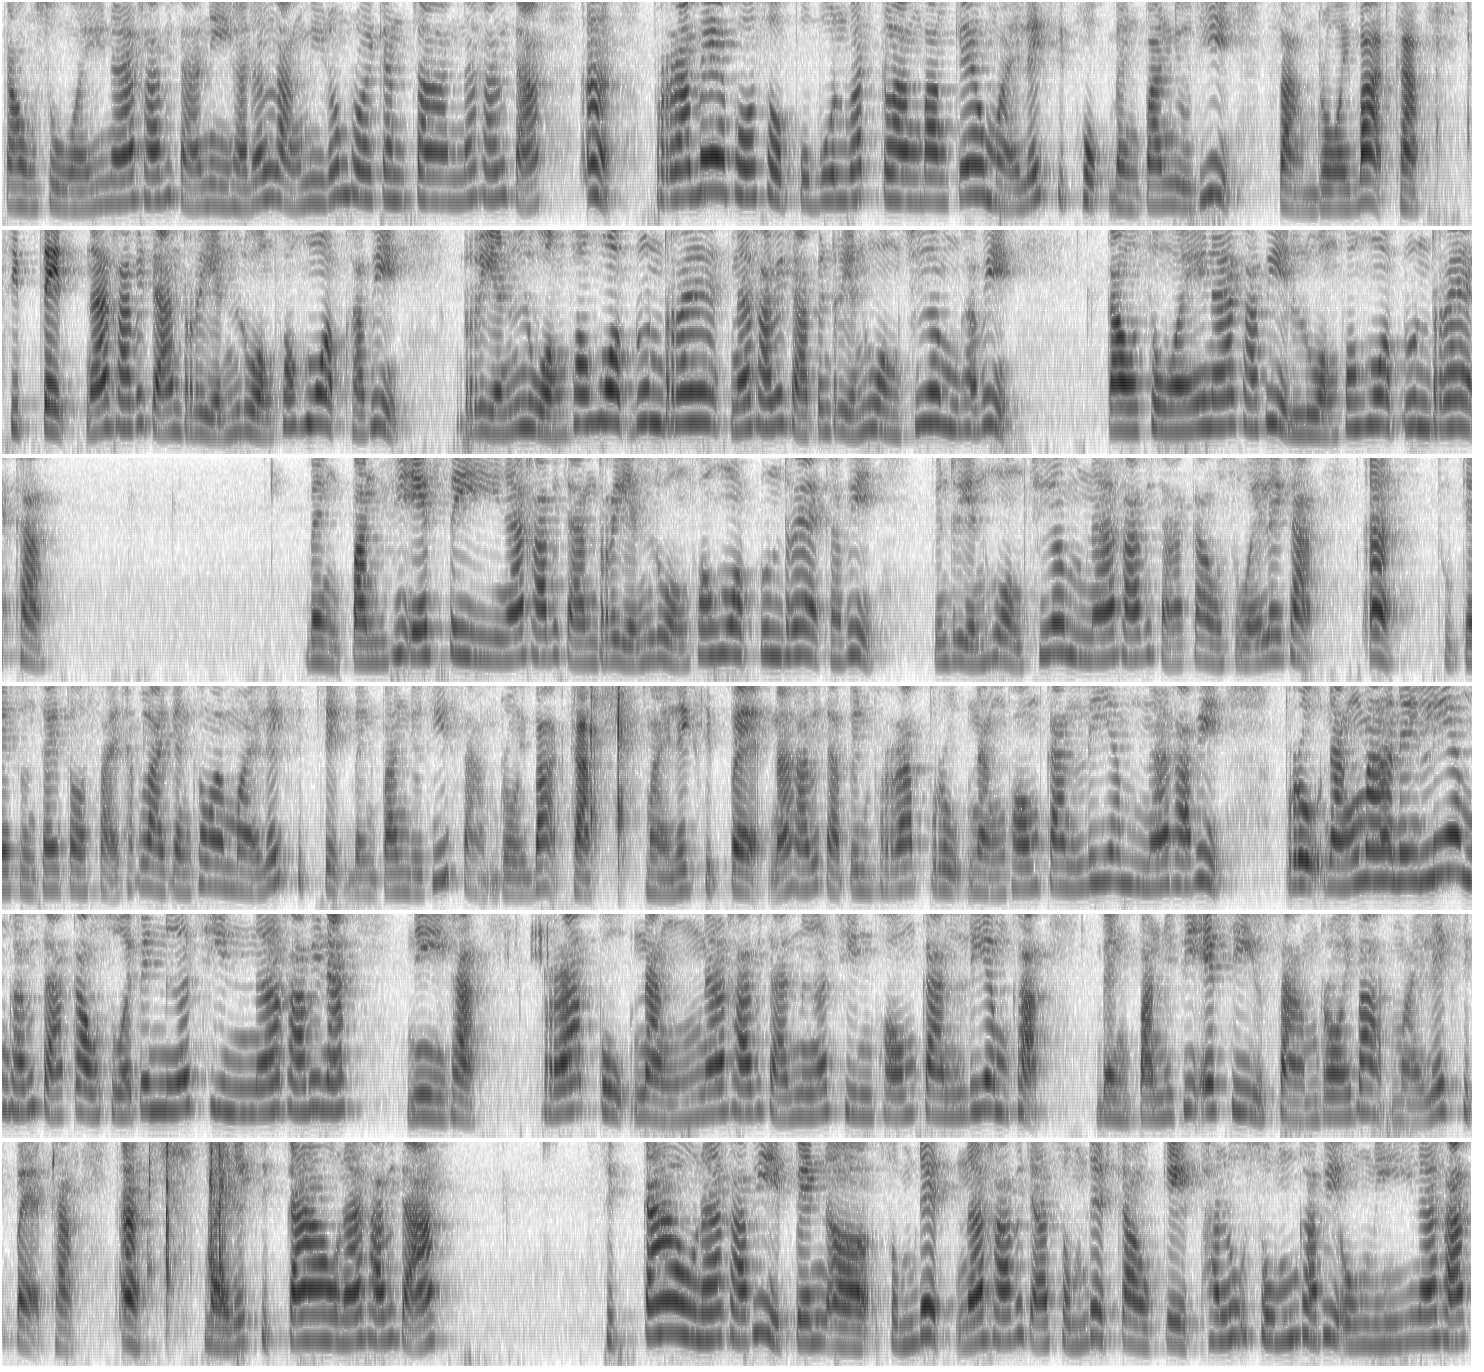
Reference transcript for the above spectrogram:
เก่าสวยนะคะพี่จ๋านี่ค่ะ ด้านหลังมีร่องรอยกันจานนะคะพี่จ๋าอะพระแม่โพศพปู่บุญวัดกลางบางแก้วหมายเลข 16 แบ่งปันอยู่ที่ 300 บาทค่ะ 17 นะคะพี่จ๋าเหรียญหลวงพ่อหวบค่ะพี่เหรียญหลวงพ่อหวบรุ่นแรกนะคะพี่ขาเป็นเหรียญห่วงเชื่อมค่ะพี่เก่าสวยนะคะพี่หลวงพ่อหวบรุ่นแรกค่ะ แบ่งปันพี่เอฟซีนะคะพี่จ๋าเหรียญหลวงพ่อหวบรุ่นแรกค่ะพี่เป็นเหรียญห่วงเชื่อมนะคะพี่จ๋าเก่าสวยเลยค่ะอะถูกใจสนใจต่อสายทักไลน์กันเข้ามาหมายเลข 17 แบ่งปันอยู่ที่ 300 บาทค่ะ หมายเลข 18 นะคะพี่จ๋าเป็นพระปรุหนังพร้อมการเลี่ยมนะคะพี่ปรุหนังมาในเลี่ยมค่ะพี่สาเก่าสวยเป็นเนื้อชินนะคะพี่นะนี่ค่ะ พระปุหนังนะคะพี่จ๋าเนื้อชินพร้อมการเลี่ยมค่ะ แบ่งปันให้พี่ FC อยู่ 300 บาท หมายเลข 18 ค่ะ อะ หมายเลข 19 นะคะพี่จ๋า19 นะคะพี่เป็นเอ่อสมเด็จนะคะพี่จ๋าสมเด็จเก่าเกตทะลุซุ้มค่ะพี่องค์นี้นะคะ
